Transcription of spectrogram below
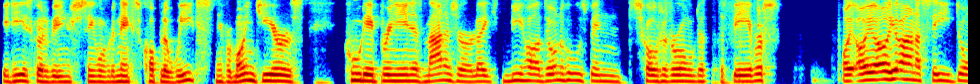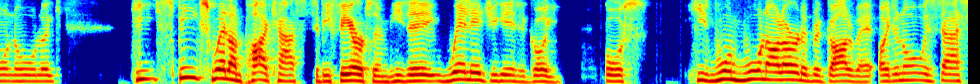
It is going to be interesting over the next couple of weeks. Never mind years who they bring in as manager. Like Micheál Donoghue's been touted around as the favourite. I, I, I honestly don't know. Like he speaks well on podcasts. To be fair to him, he's a well-educated guy, but he's won one All Ireland with Galway. I don't know is that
